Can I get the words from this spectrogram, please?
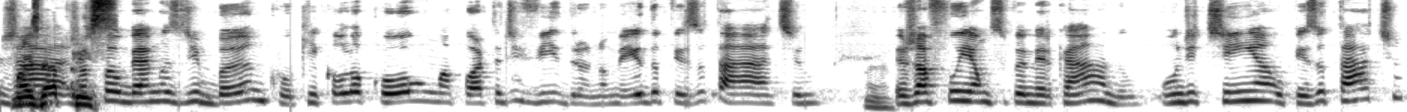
Já, Mas já soubemos de banco que colocou uma porta de vidro no meio do piso tátil. É. Eu já fui a um supermercado onde tinha o piso tátil.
